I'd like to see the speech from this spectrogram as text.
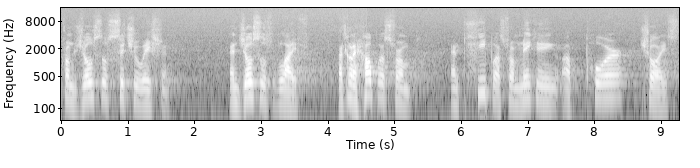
from Joseph's situation and Joseph's life that's going to help us from and keep us from making a poor choice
